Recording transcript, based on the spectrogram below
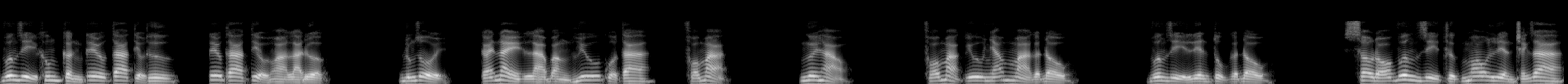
Vương gì không cần kêu ta tiểu thư, kêu ta tiểu hòa là được. Đúng rồi, cái này là bằng hữu của ta, Phó Mạc. Ngươi hảo. Phó Mạc ưu nhãm mà gật đầu. Vương dì liên tục gật đầu. Sau đó vương dì thực mau liền tránh ra,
